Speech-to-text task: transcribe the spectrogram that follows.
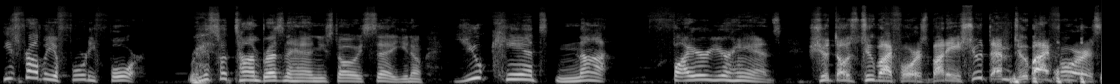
He's probably a 44. Right. And this is what Tom Bresnahan used to always say, you know, you can't not fire your hands. Shoot those two by fours, buddy. Shoot them two by fours.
